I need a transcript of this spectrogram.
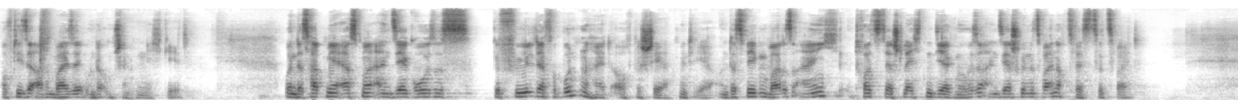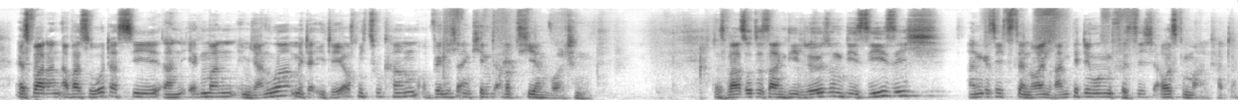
auf diese Art und Weise unter Umständen nicht geht. Und das hat mir erstmal ein sehr großes Gefühl der Verbundenheit auch beschert mit ihr. Und deswegen war das eigentlich trotz der schlechten Diagnose ein sehr schönes Weihnachtsfest zu zweit. Es war dann aber so, dass sie dann irgendwann im Januar mit der Idee auf mich zukam, ob wir nicht ein Kind adoptieren wollten. Das war sozusagen die Lösung, die sie sich angesichts der neuen Rahmenbedingungen für sich ausgemalt hatte.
